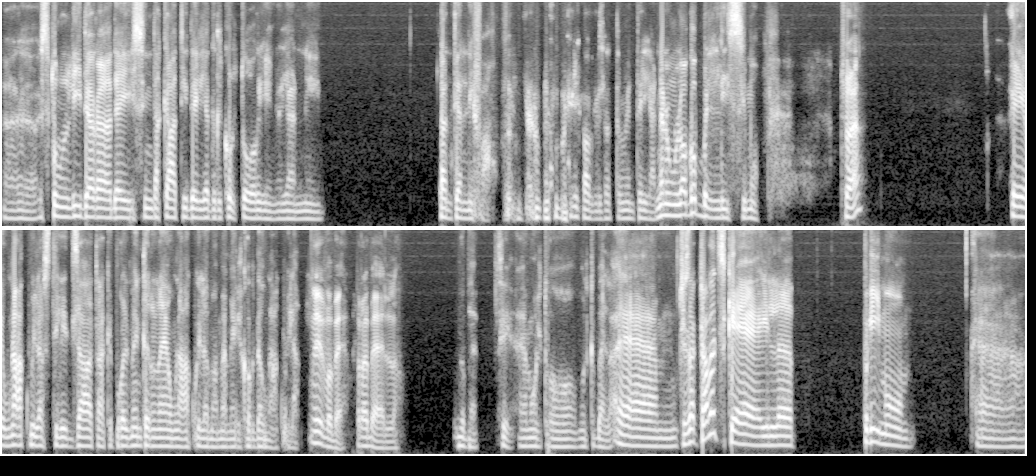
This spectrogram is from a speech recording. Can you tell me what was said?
eh, è stato un leader dei sindacati degli agricoltori negli anni tanti anni fa, non mi ricordo esattamente gli anni. Era un logo bellissimo Cioè? e un'aquila stilizzata che probabilmente non è un'aquila, ma a me mi ricorda un'aquila. E vabbè, però è bello. Vabbè, sì, è molto, molto bella. Ehm, Cesar Chavez che è il primo eh,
